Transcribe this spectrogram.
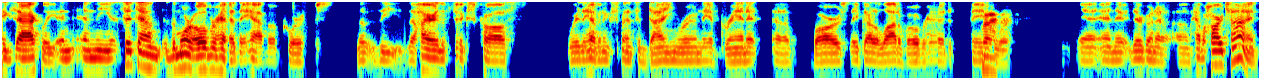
Exactly, and and the sit down, the more overhead they have, of course, the the the higher the fixed costs. Where they have an expensive dining room, they have granite uh, bars. They've got a lot of overhead to pay right. for and, and they're, they're going to um, have a hard time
